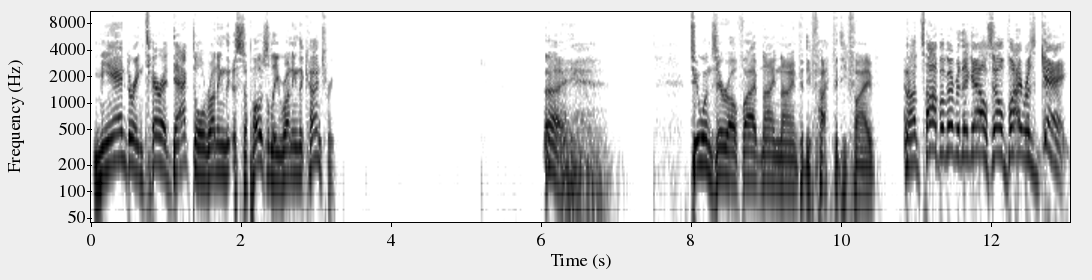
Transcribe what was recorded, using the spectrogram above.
meandering pterodactyl running the, supposedly running the country. Hey. 210 599 5555. And on top of everything else, Elvira's gay.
